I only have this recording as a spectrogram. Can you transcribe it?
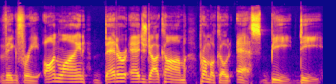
VIG free. Online, betteredge.com, promo code SBD.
